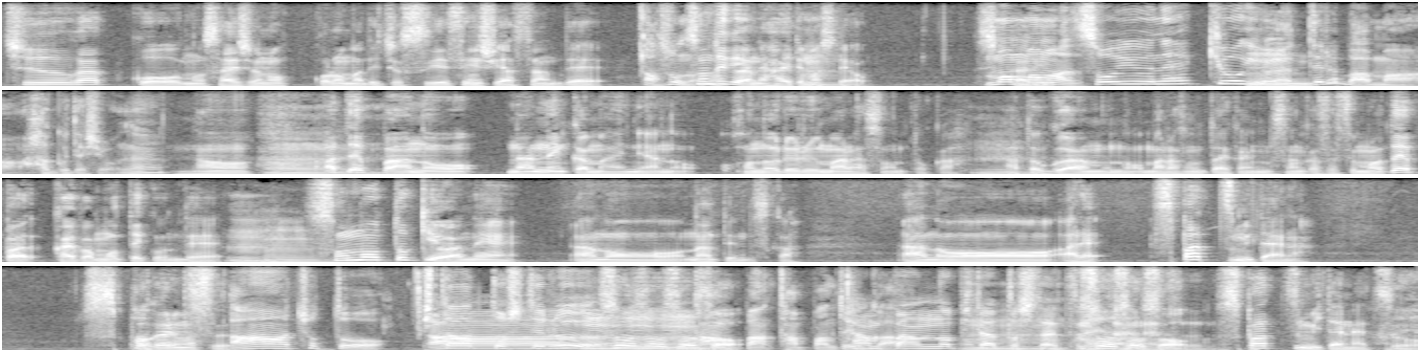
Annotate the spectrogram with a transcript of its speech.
中学校の最初の頃まで一応水泳選手やってたんであそうなの？の時はね履いてましたよ、まあまあまああそういうね競技をやってればまあ履くでしょうね、あ。とやっぱあの何年か前にあのホノルルマラソンとか、うん。あとグアムのマラソン大会にも参加させてもらってやっぱ海パン持っていくんで、うん。その時はねあのなんていうんですか。あのあれスパッツみたいな。わかります？ああちょっとピタッとしてるそうそうそうそう。短パン短パンというか。短パンのピタッとしたやつねそうそうそう。スパッツみたいなやつを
